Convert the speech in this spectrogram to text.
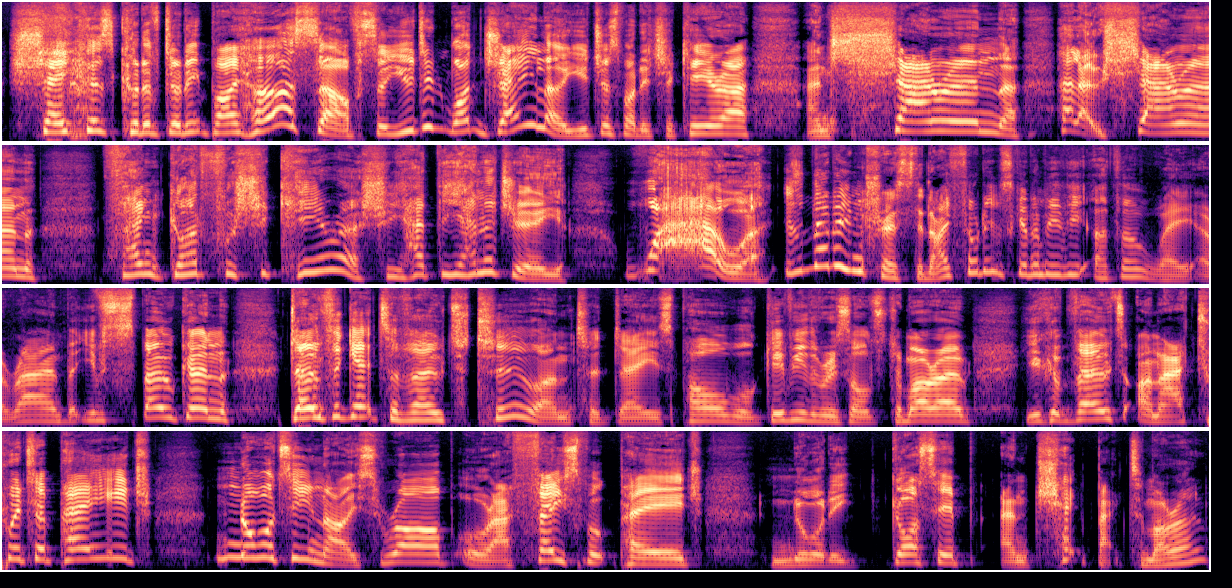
Shakers could have done it by herself. So you didn't want J-Lo, you just wanted Shakira. And Sharon, hello, Sharon. Thank God for Shakira. She had the energy. Wow. Isn't that interesting? I thought it was going to be the other way around, but you've spoken. Don't forget to vote too on today's poll. We'll give you the results tomorrow. You can vote on our Twitter page, Naughty Nice Rob, or our Facebook page, Naughty Gossip, and check back tomorrow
